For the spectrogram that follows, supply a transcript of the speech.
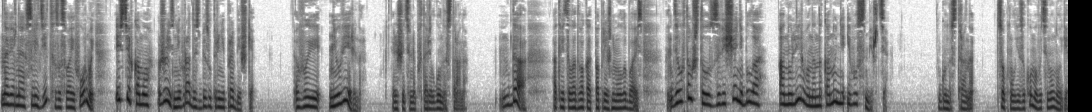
Наверное, следит за своей формой. Из тех, кому жизнь не в радость без утренней пробежки. «Вы не уверены?» — решительно повторил Гуннер странно. «Да», — ответил адвокат, по-прежнему улыбаясь. «Дело в том, что завещание было аннулировано накануне его смерти». Гуннер странно цокнул языком и вытянул ноги.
